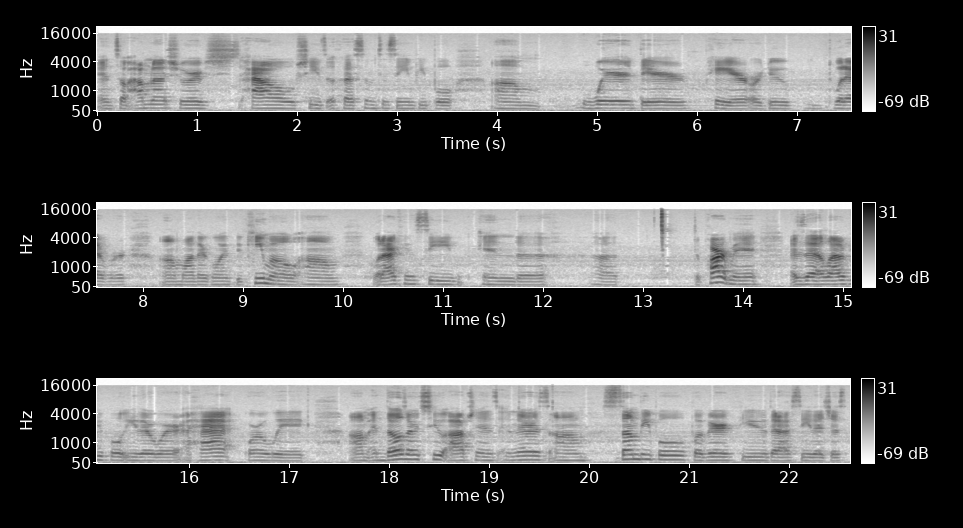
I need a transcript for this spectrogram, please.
and so I'm not sure she, how she's accustomed to seeing people um, wear their hair or do whatever um, while they're going through chemo. Um, what I can see in the uh, department is that a lot of people either wear a hat or a wig, um, and those are two options. And there's um, some people, but very few, that I see that just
